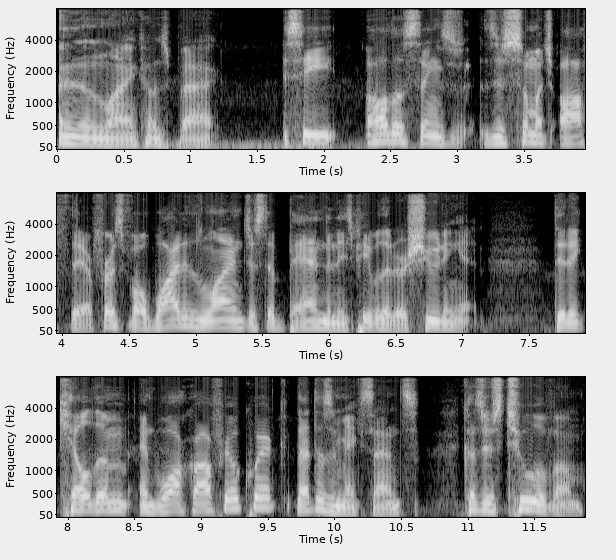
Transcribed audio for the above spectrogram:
And then the lion comes back. See, all those things, there's so much off there. First of all, why did the lion just abandon these people that are shooting it? Did it kill them and walk off real quick? That doesn't make sense. Because there's two of them.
